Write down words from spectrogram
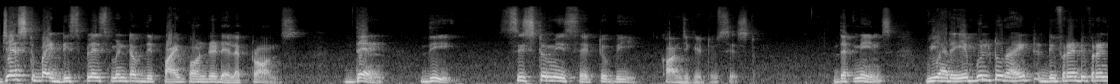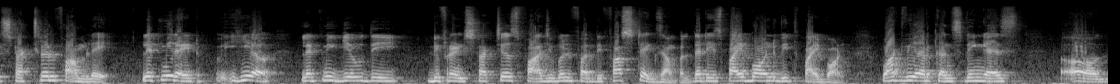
Just by displacement of the pi bonded electrons then the system is said to be conjugative system. That means we are able to write different different structural formulae let me write here let me give the different structures possible for the first example. That is pi bond with pi bond. What we are considering as uh,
